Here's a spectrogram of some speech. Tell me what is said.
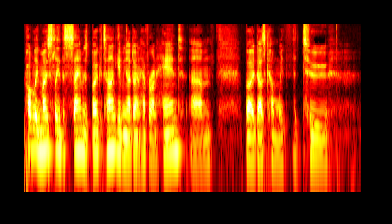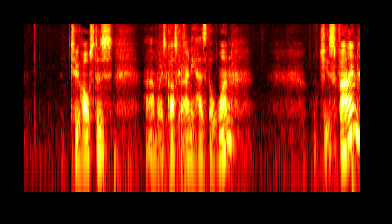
probably mostly the same as Bo-Katan, given I don't have her on hand. Um, Bo does come with the two two holsters um, whereas Koska only has the one, which is fine.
